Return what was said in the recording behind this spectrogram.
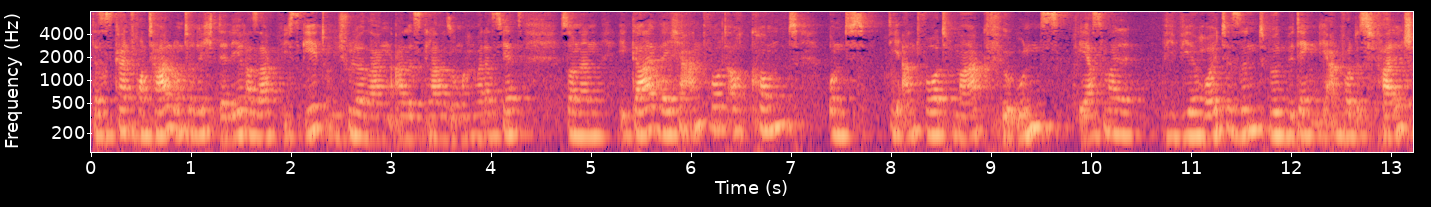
das ist kein Frontalunterricht, der Lehrer sagt, wie es geht und die Schüler sagen, alles klar, so machen wir das jetzt, sondern egal welche Antwort auch kommt und die Antwort mag für uns erstmal wie wir heute sind, würden wir denken, die Antwort ist falsch.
